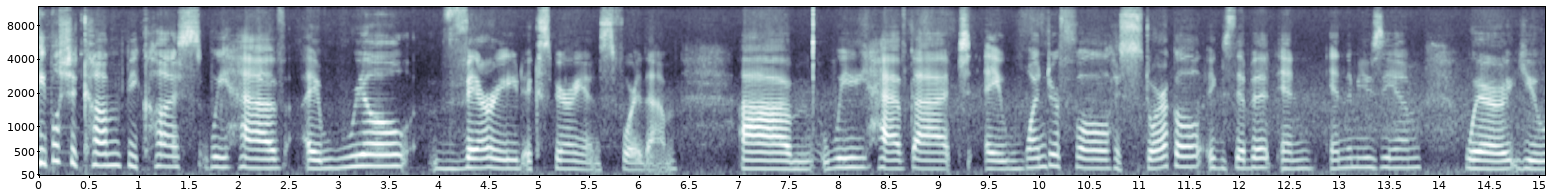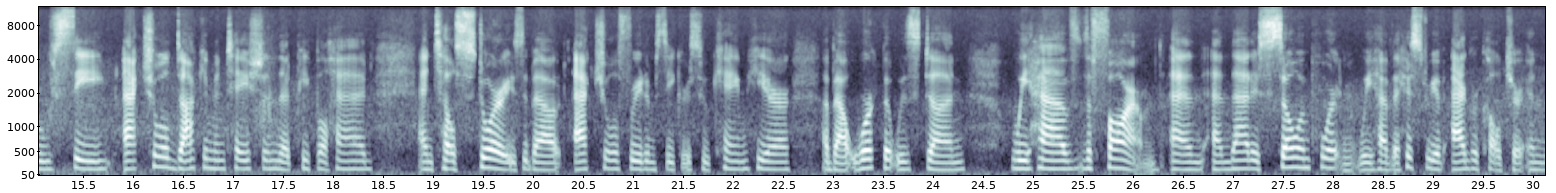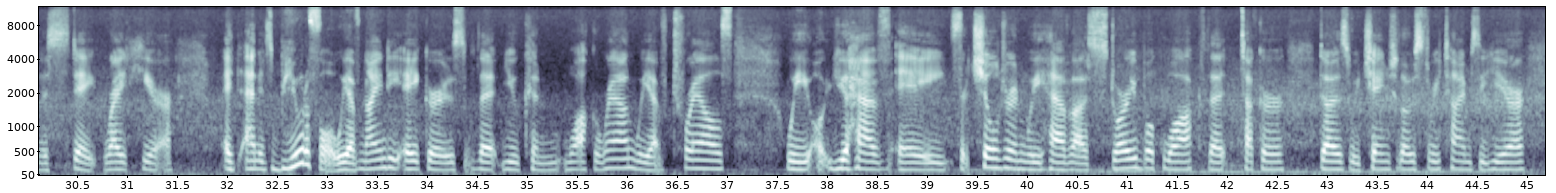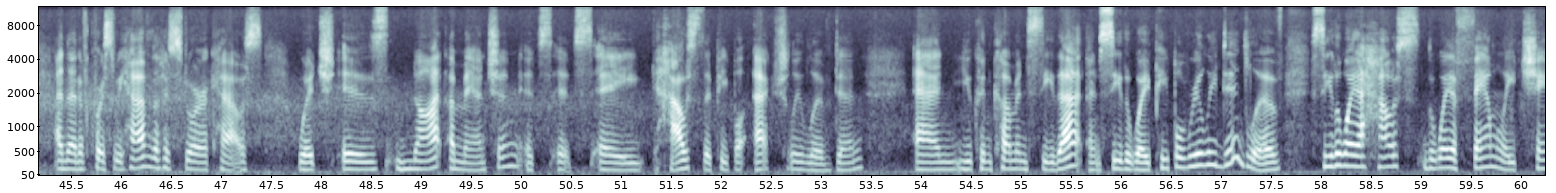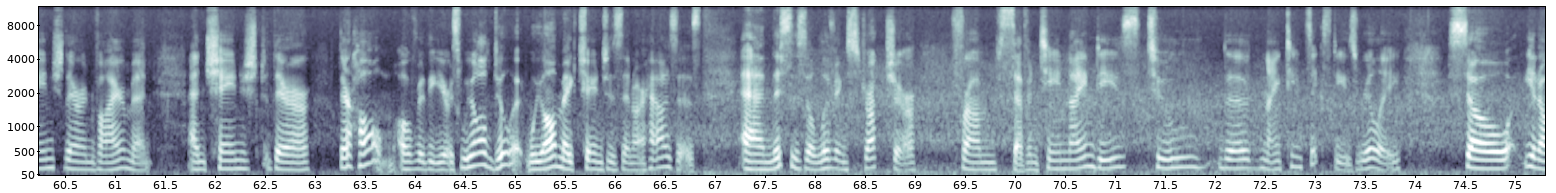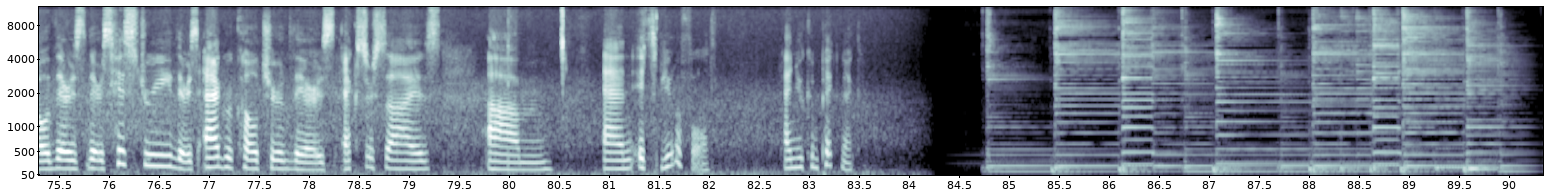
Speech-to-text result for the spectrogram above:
People should come because we have a real varied experience for them. Um, we have got a wonderful historical exhibit in, in the museum where you see actual documentation that people had and tell stories about actual freedom seekers who came here, about work that was done. We have the farm, and, and that is so important. We have the history of agriculture in this state right here. It, and it's beautiful. We have 90 acres that you can walk around. We have trails. We, you have a, for children, we have a storybook walk that Tucker does. We change those three times a year. And then of course we have the historic house, which is not a mansion. It's, it's a house that people actually lived in. And you can come and see that and see the way people really did live, see the way a house, the way a family changed their environment and changed their, their home over the years. We all do it. We all make changes in our houses. And this is a living structure from 1790s to the 1960s, really. So, you know, there's, there's history, there's agriculture, there's exercise, um, and it's beautiful. And you can picnic.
